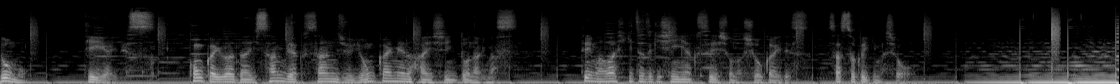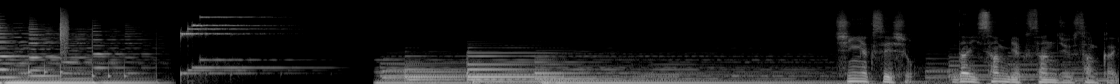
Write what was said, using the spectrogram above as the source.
どうも TI です。今回は第334回目の配信となります。テーマは引き続き新約聖書の紹介です。早速いきましょう。新約聖書第333回。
